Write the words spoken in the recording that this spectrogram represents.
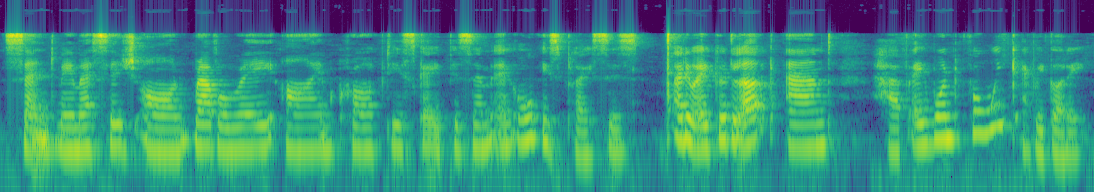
send me a message on Ravelry. I'm Crafty Escapism in all these places. Anyway, good luck and have a wonderful week, everybody.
